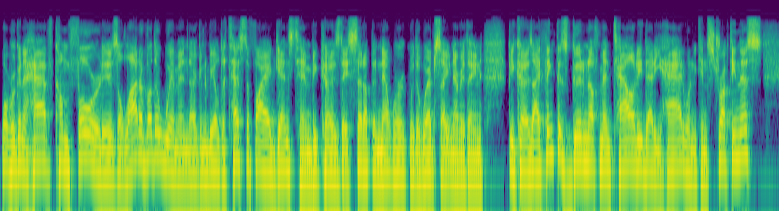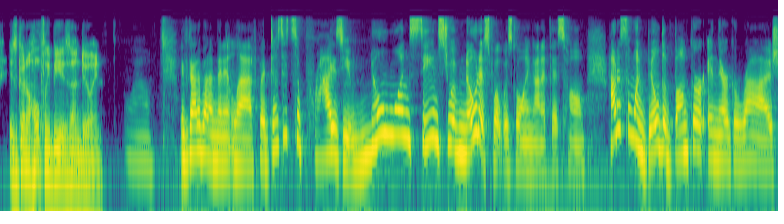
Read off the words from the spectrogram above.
what we're going to have come forward is a lot of other women that are going to be able to testify against him because they set up the network with a website and everything. Because I think this good enough mentality that he had when constructing this is going to hopefully be his undoing. We've got about a minute left, but does it surprise you? No one seems to have noticed what was going on at this home. How does someone build a bunker in their garage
